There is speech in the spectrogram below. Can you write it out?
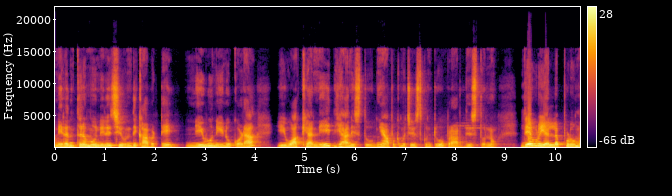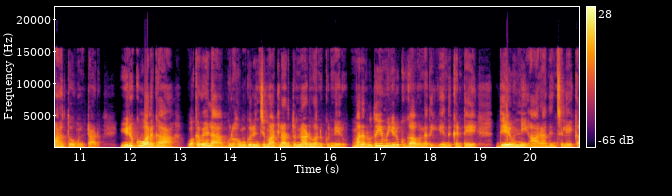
నిరంతరము నిలిచి ఉంది కాబట్టే నీవు నేను కూడా ఈ వాక్యాన్ని ధ్యానిస్తూ జ్ఞాపకము చేసుకుంటూ ప్రార్థిస్తున్నాం. దేవుడు ఎల్లప్పుడూ మనతో ఉంటాడు. ఇరుకు అనగా ఒకవేళ గృహము గురించి మాట్లాడుతున్నాడు అనుకునేరు. మన హృదయం ఇరుకుగా ఉన్నది. ఎందుకంటే దేవుణ్ణి ఆరాధించలేక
